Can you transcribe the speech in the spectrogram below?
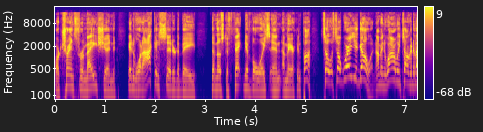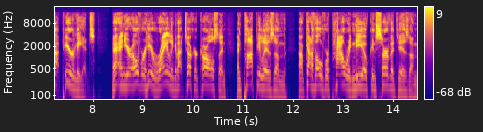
or transformation in what I consider to be the most effective voice in American pop. So, so where are you going? I mean, why are we talking about pyramids? And you're over here railing about Tucker Carlson and populism, um, kind of overpowering neoconservatism.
